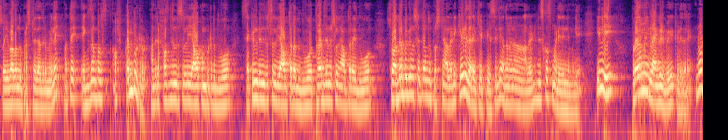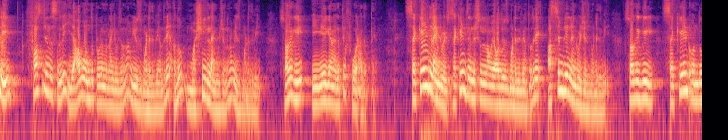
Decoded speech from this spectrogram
ಸೊ ಇವಾಗ ಒಂದು ಪ್ರಶ್ನೆ ಇದೆ ಅದರ ಮೇಲೆ. ಮತ್ತೆ ಎಕ್ಸಾಂಪಲ್ಸ್ ಆಫ್ ಕಂಪ್ಯೂಟರ್ ಅಂದ್ರೆ ಫಸ್ಟ್ ಜನರೇಷನ್ ಯಾವ ಕಂಪ್ಯೂಟರ್ ಇದ್ವು? ಸೆಕೆಂಡ್ ಜನರೇಷನ್ ಯಾವ ತರ ಇದ್ವು? ಥರ್ಡ್ ಜನರೇಷನ್ ಯಾವ ತರ ಇದ್ವು? ಸೊ ಅದ್ರ ಬಗ್ಗೆ ಸಹಿತ ಒಂದು ಪ್ರಶ್ನೆ ಆಲ್ರೆಡಿ ಕೇಳಿದ್ದಾರೆ ಕೆ ಪಿ ಎಸ್ ಅಲ್ಲಿ. ಅದನ್ನು ನಾನು ಆಲ್ರೆಡಿ ಡಿಸ್ಕಸ್ ಮಾಡಿದ್ದೀನಿ ನಿಮಗೆ. ಇಲ್ಲಿ ಪ್ರೋಗ್ರಾಮಿಂಗ್ ಲ್ಯಾಂಗ್ವೇಜ್ ಬಗ್ಗೆ ಕೇಳಿದ್ದಾರೆ. ನೋಡಿ ಫಸ್ಟ್ ಜನರೇಷನ್ ಅಲ್ಲಿ ಯಾವ ಒಂದು ಪ್ರೋಗ್ರಾಮಿಂಗ್ ಲ್ಯಾಂಗ್ವೇಜ್ ನಾವು ಯೂಸ್ ಮಾಡಿದ್ವಿ ಅಂದ್ರೆ ಅದು ಮಷೀನ್ ಲ್ಯಾಂಗ್ವೇಜ್ ನಾವು ಯೂಸ್ ಮಾಡಿದ್ವಿ. ಸೊ ಹಾಗಾಗಿ ಈಗ ಏನಾಗುತ್ತೆ? ಫೋರ್ ಆಗುತ್ತೆ. ಸೆಕೆಂಡ್ ಲ್ಯಾಂಗ್ವೇಜ್ ಸೆಕೆಂಡ್ ಜನರೇಷನ್ ನಾವು ಯಾವ್ದು ಯೂಸ್ ಮಾಡಿದ್ವಿ ಅಂತಂದ್ರೆ ಅಸೆಂಬ್ಲಿ ಲ್ಯಾಂಗ್ವೇಜ್ ಯೂಸ್ ಮಾಡಿದ್ವಿ. ಸೊ ಹಾಗಾಗಿ ಸೆಕೆಂಡ್ ಒಂದು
